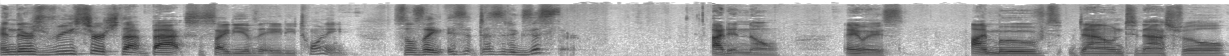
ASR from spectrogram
And there's research that backs this idea of the 80 20. So I was like, it, does it exist there? I didn't know. Anyways, I moved down to Nashville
